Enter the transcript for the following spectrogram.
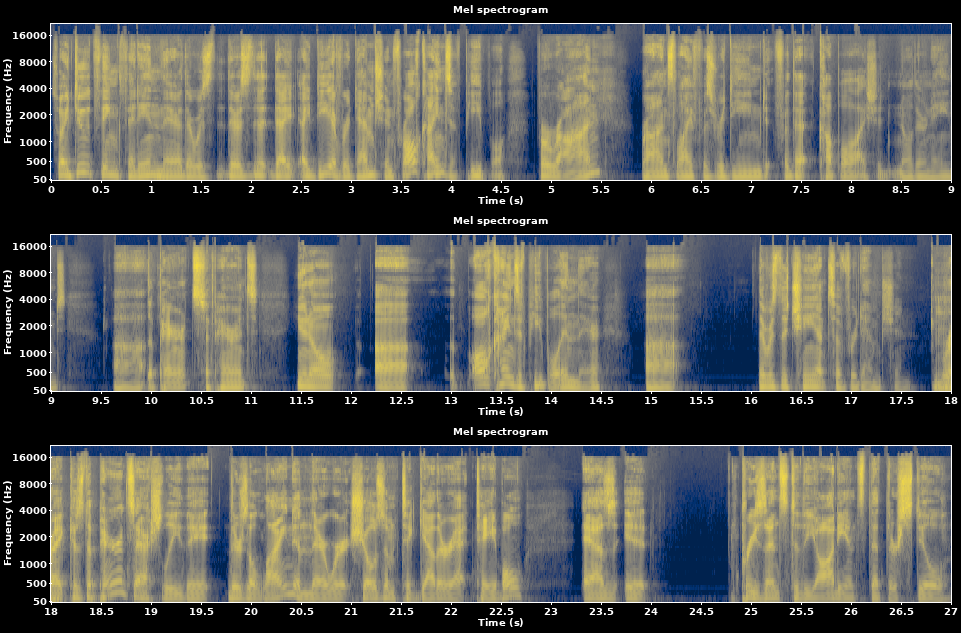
So I do think that in there, there was there's the, the idea of redemption for all kinds of people. For Ron, Ron's life was redeemed. For the couple, I should know their names uh, The parents. the parents, you know, uh, all kinds of people in there. There was the chance of redemption. Mm. Right, because the parents actually they there's a line in there where it shows them together at table as it presents to the audience that they're still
